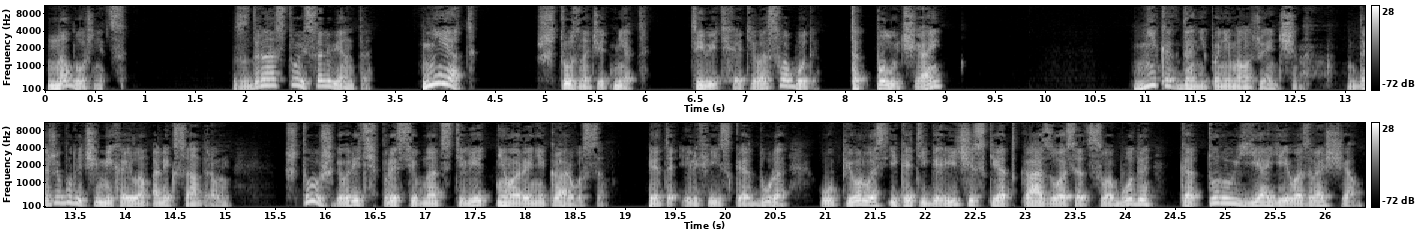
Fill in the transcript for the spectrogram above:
наложниц? Здравствуй, Сальвента. Нет! Что значит нет? Ты ведь хотела свободы. Так получай. Никогда не понимал женщин. Даже будучи Михаилом Александровым. Что уж говорить про 17-летнего Ренни Карвуса. Эта эльфийская дура уперлась и категорически отказывалась от свободы, которую я ей возвращал.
